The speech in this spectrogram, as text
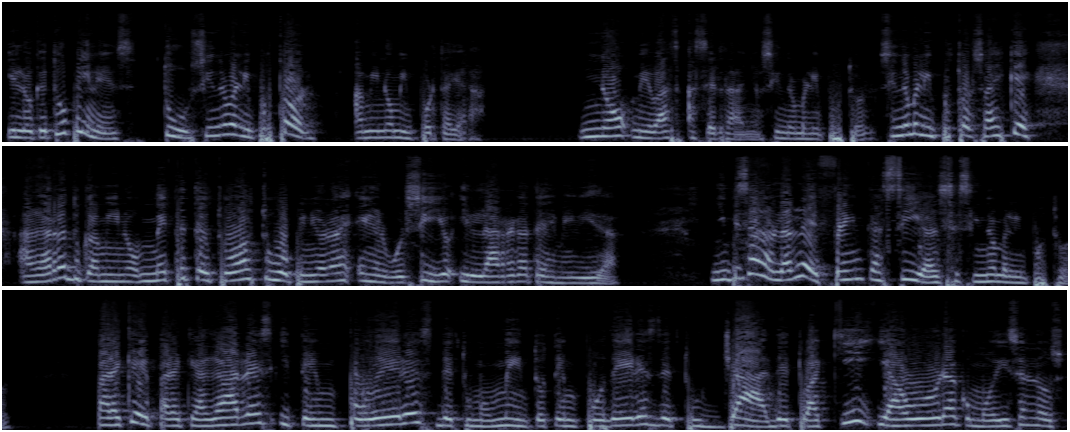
Y lo que tú opines, tú, síndrome del impostor, a mí no me importa ya no me vas a hacer daño, síndrome del impostor. Síndrome del impostor, ¿sabes qué? Agarra tu camino, métete todas tus opiniones en el bolsillo y lárgate de mi vida. Y empiezas a hablarle de frente así a ese síndrome del impostor. ¿Para qué? Para que agarres y te empoderes de tu momento, te empoderes de tu ya, de tu aquí y ahora, como dicen los,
